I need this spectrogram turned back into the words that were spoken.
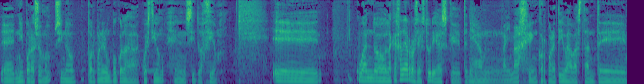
ni por asomo, sino por poner un poco la cuestión en situación. Eh, cuando la caja de ahorros de Asturias, que tenía una imagen corporativa bastante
